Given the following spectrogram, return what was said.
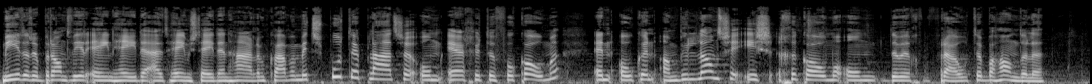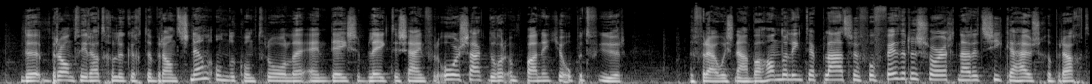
Meerdere brandweereenheden uit Heemstede en Haarlem kwamen met spoed ter plaatse om erger te voorkomen. En ook een ambulance is gekomen om de vrouw te behandelen. De brandweer had gelukkig de brand snel onder controle... en deze bleek te zijn veroorzaakt door een pannetje op het vuur. De vrouw is na behandeling ter plaatse voor verdere zorg naar het ziekenhuis gebracht...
